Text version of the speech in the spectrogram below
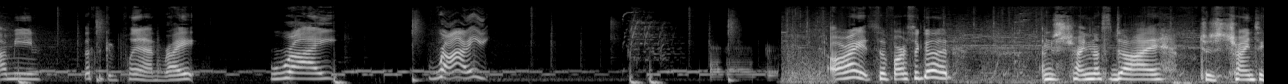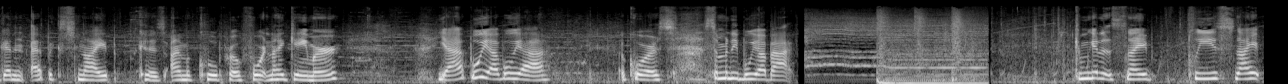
I mean, that's a good plan, right? Right. Right. Alright, so far so good. I'm just trying not to die. Just trying to get an epic snipe because I'm a cool pro Fortnite gamer. Yeah, booyah, booyah. Of course. Somebody booyah back. Can we get a snipe? Please, snipe.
